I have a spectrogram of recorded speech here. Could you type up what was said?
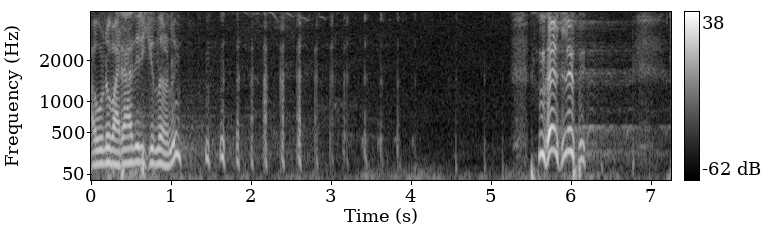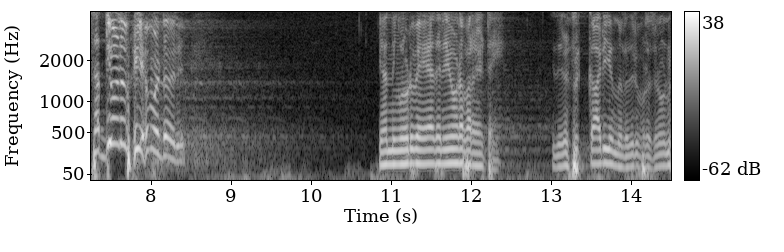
അതുകൊണ്ട് വരാതിരിക്കുന്നതാണ്. നല്ലത്. സത്യമാണ് പ്രിയപ്പെട്ടവർ ഞാൻ നിങ്ങളോട് വേദനയോടെ പറയട്ടെ. ഇത് റെക്കോർഡ് ചെയ്യുന്നുണ്ട് ഇതൊരു പ്രശ്നമാണ്.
